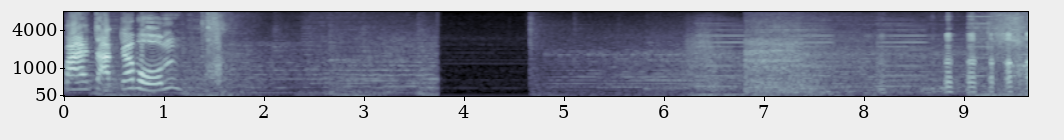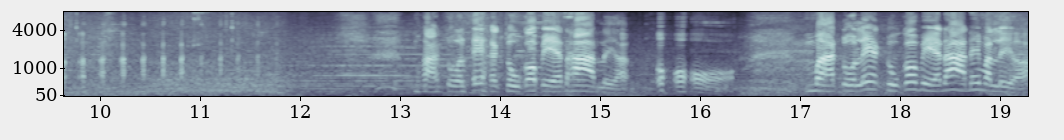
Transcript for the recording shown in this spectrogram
ไปจัดครับผมมาตัวแรกตูกก็เปรธาตุเลยอะโอ้โห มาตัวเลขดูก็เบด้าได้มันเลยเหรอ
